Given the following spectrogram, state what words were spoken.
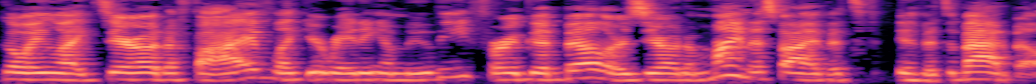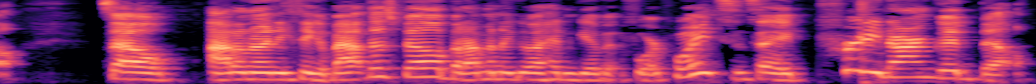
going like zero to five, like you're rating a movie for a good bill, or zero to minus five if it's a bad bill. So I don't know anything about this bill, but I'm going to go ahead and give it four points and say pretty darn good bill.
